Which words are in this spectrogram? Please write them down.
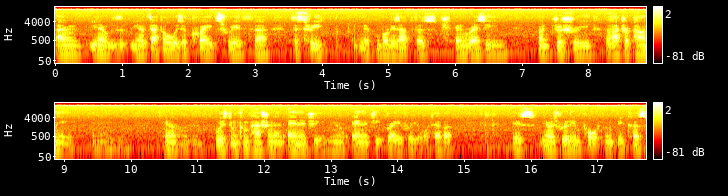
Um, you know, th- you know that always equates with uh, the three you know, bodhisattvas: Chenrezig, Manjushri, Vajrapani you know, wisdom, compassion, and energy, you know, energy, bravery, or whatever, is, you know, is really important because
